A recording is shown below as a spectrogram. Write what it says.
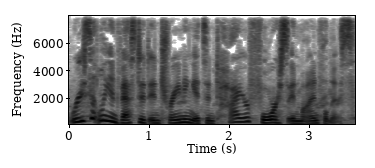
recently invested in training its entire force in mindfulness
